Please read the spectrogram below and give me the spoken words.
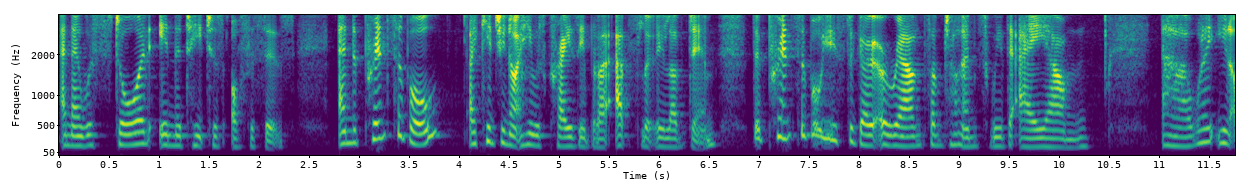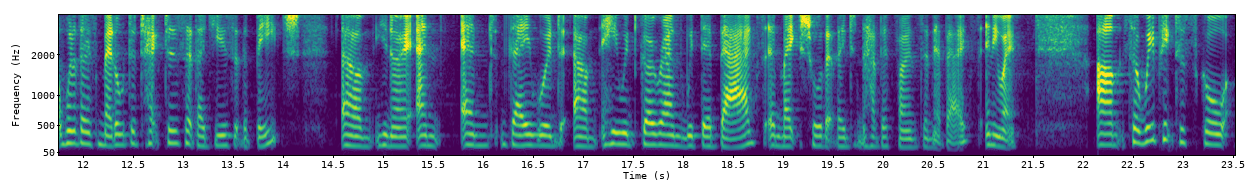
and they were stored in the teacher's offices. And the principal, I kid you not, he was crazy, but I absolutely loved him. The principal used to go around sometimes with a um, uh, what you know, one of those metal detectors that they'd use at the beach. Um, you know, and and they would um, he would go around with their bags and make sure that they didn't have their phones in their bags. Anyway, um, so we picked a school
